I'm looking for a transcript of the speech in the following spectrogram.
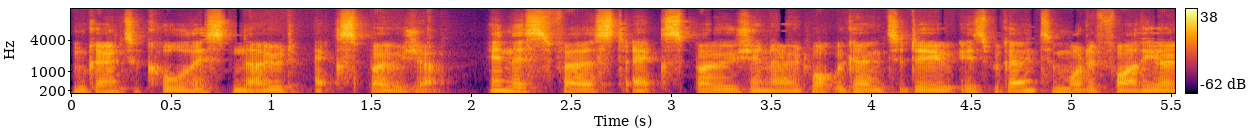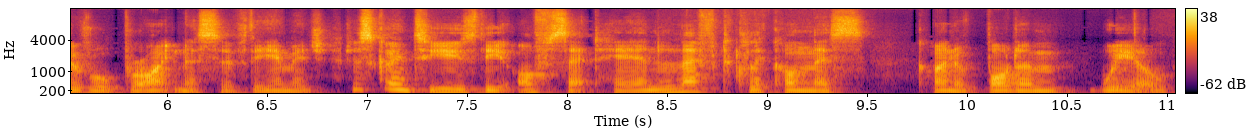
I'm going to call this node exposure. In this first exposure node, what we're going to do is we're going to modify the overall brightness of the image. I'm just going to use the offset here and left click on this kind of bottom wheel.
